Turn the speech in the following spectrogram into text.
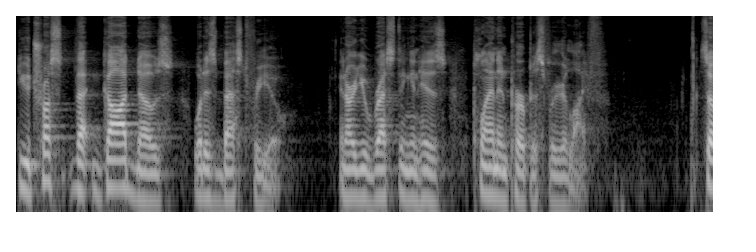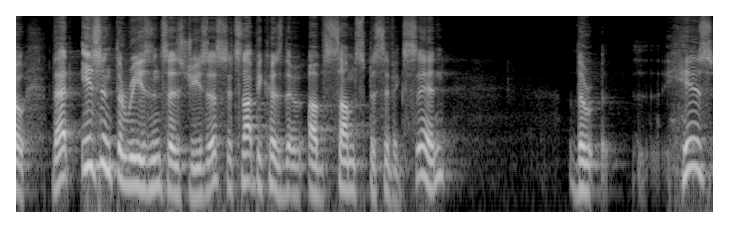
do you trust that God knows what is best for you? And are you resting in his plan and purpose for your life? So that isn't the reason, says Jesus. It's not because of some specific sin. The, his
